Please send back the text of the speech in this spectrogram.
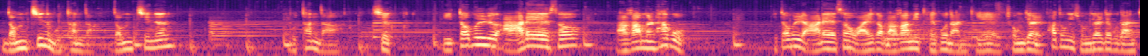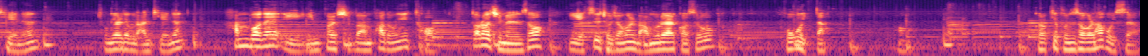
넘지는 못한다. 넘지는 못한다. 즉 이 w 아래에서 마감을 하고 이 w 아래에서 y가 마감이 되고 난 뒤에 종결 파동이 종결되고 난 뒤에는 종결되고 난 뒤에는 한 번에 이 임펄시브한 파동이 더 떨어지면서 이 x 조정을 마무리할 것으로 보고 있다. 어, 그렇게 분석을 하고 있어요.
